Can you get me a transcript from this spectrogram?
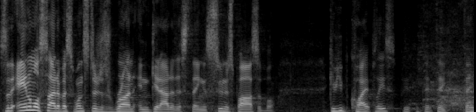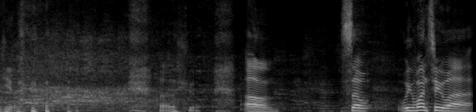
So the animal side of us wants to just run and get out of this thing as soon as possible. Can you be quiet, please? Thank, thank you. um, so we want to, uh,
